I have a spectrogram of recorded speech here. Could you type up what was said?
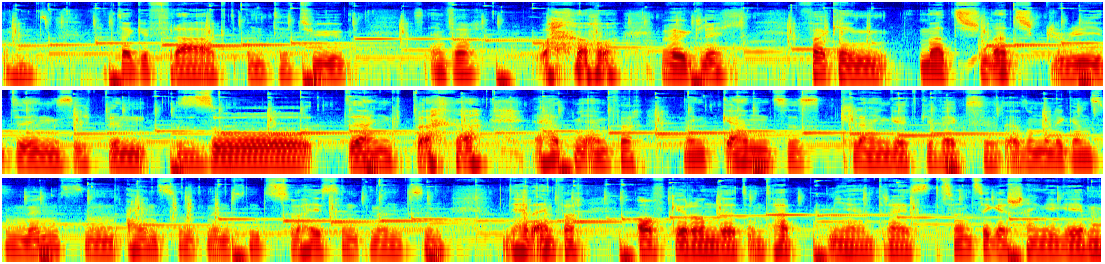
und hab da gefragt und der Typ ist einfach, wow, wirklich fucking much, much greetings. Ich bin so dankbar. Er hat mir einfach mein ganzes Kleingeld gewechselt. Also meine ganzen Münzen, 1 Cent Münzen, 2 Cent Münzen. Und er hat einfach aufgerundet und hat mir einen 20er Schein gegeben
